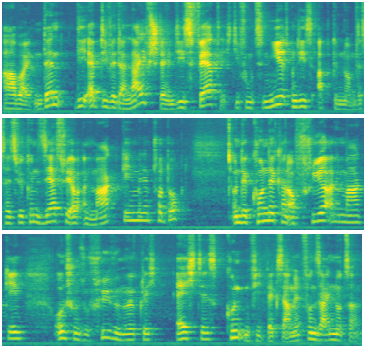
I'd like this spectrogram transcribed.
arbeiten. Denn die App, die wir dann live stellen, die ist fertig, die funktioniert und die ist abgenommen. Das heißt, wir können sehr früh an den Markt gehen mit dem Produkt und der Kunde kann auch früher an den Markt gehen und schon so früh wie möglich echtes Kundenfeedback sammeln von seinen Nutzern.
